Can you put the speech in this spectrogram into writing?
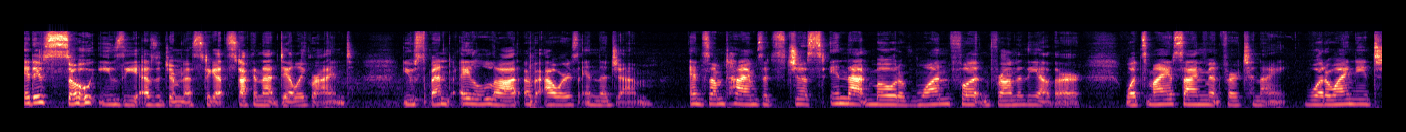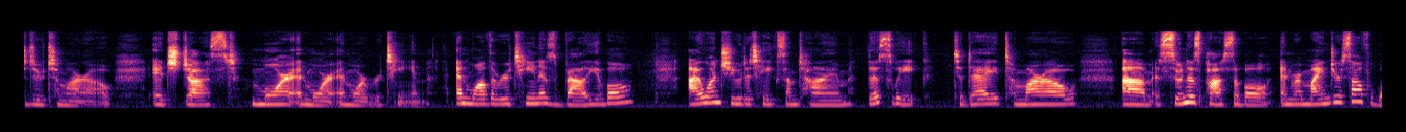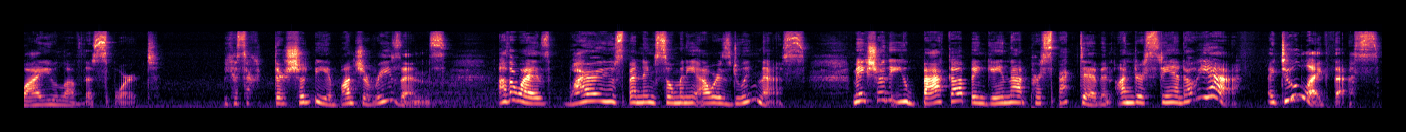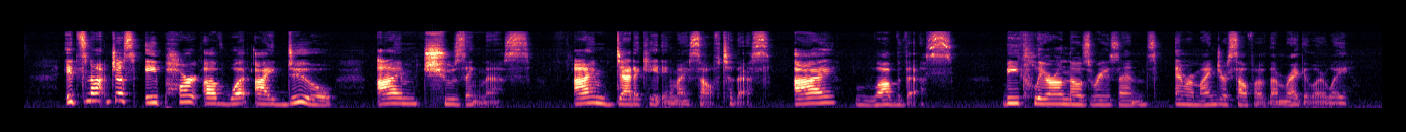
It is so easy as a gymnast to get stuck in that daily grind. You spend a lot of hours in the gym. And sometimes it's just in that mode of one foot in front of the other. What's my assignment for tonight? What do I need to do tomorrow? It's just more and more and more routine. And while the routine is valuable, I want you to take some time this week, today, tomorrow, um, as soon as possible, and remind yourself why you love this sport. Because there, there should be a bunch of reasons. Otherwise, why are you spending so many hours doing this? Make sure that you back up and gain that perspective and understand, oh yeah, I do like this. It's not just a part of what I do. I'm choosing this. I'm dedicating myself to this. I love this. Be clear on those reasons and remind yourself of them regularly.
